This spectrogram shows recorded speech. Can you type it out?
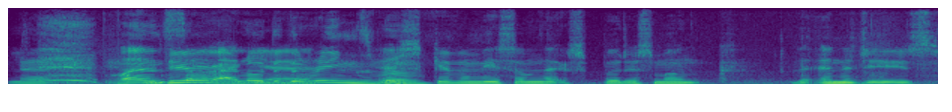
Look, Man, sound like durag, Lord of the Rings, bro. it's giving me some next Buddhist monk. The energies.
